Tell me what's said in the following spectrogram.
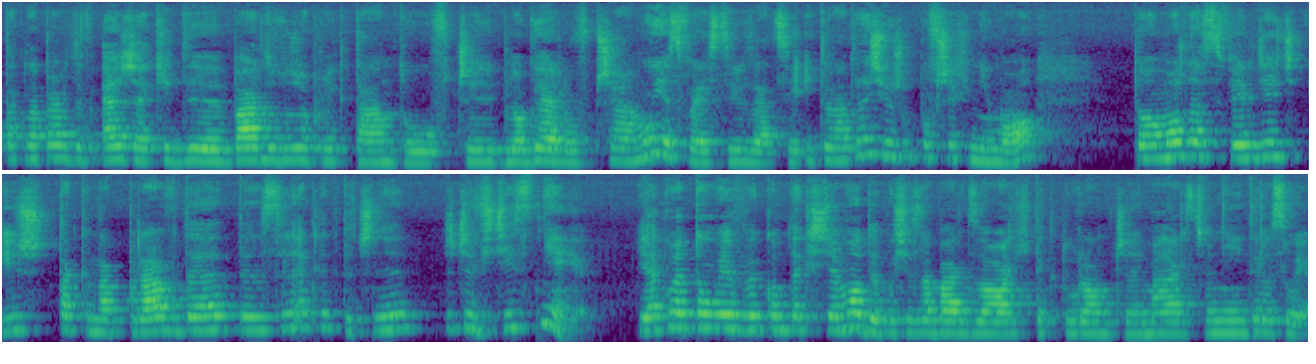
tak naprawdę w erze, kiedy bardzo dużo projektantów czy blogerów przełamuje swoje stylizacje i to na tyle się już upowszechniło, to można stwierdzić, iż tak naprawdę ten styl eklektyczny rzeczywiście istnieje. Ja akurat to mówię w kontekście mody, bo się za bardzo architekturą czy malarstwem nie interesuję.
